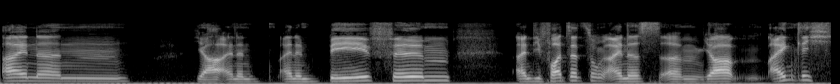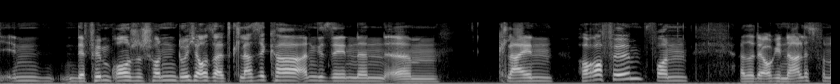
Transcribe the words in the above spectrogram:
einen ja einen einen B-Film ein, die Fortsetzung eines, ähm, ja, eigentlich in, in der Filmbranche schon durchaus als Klassiker angesehenen ähm, kleinen Horrorfilm von, also der Original ist von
